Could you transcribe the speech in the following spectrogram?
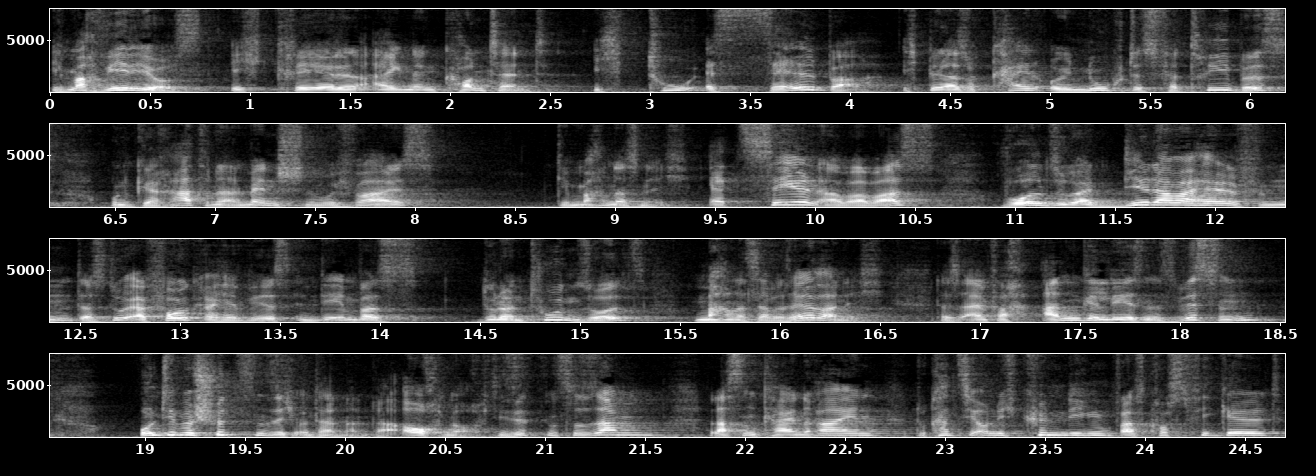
Ich mache Videos, ich kreiere den eigenen Content. Ich tue es selber. Ich bin also kein Eunuch des Vertriebes und gerate an Menschen, wo ich weiß, die machen das nicht. Erzählen aber was, wollen sogar dir dabei helfen, dass du erfolgreicher wirst in dem, was du dann tun sollst, machen das aber selber nicht. Das ist einfach angelesenes Wissen und die beschützen sich untereinander auch noch. Die sitzen zusammen, lassen keinen rein. Du kannst sie auch nicht kündigen, was kostet viel Geld.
